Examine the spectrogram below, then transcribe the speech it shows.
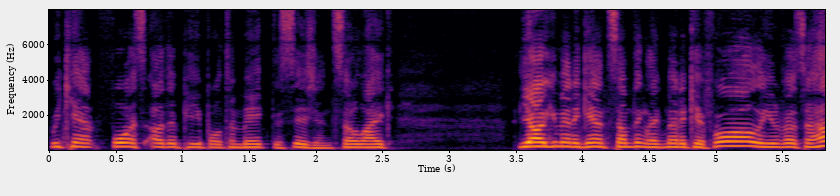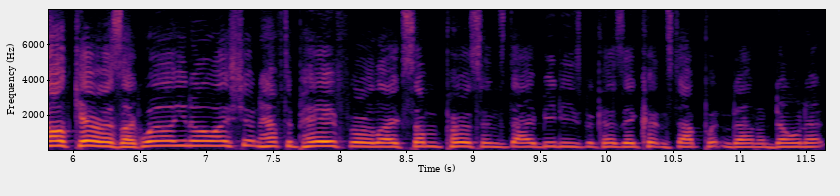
we can't force other people to make decisions. So like. The argument against something like Medicare for all or universal health care is like, well, you know, I shouldn't have to pay for like some person's diabetes because they couldn't stop putting down a donut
